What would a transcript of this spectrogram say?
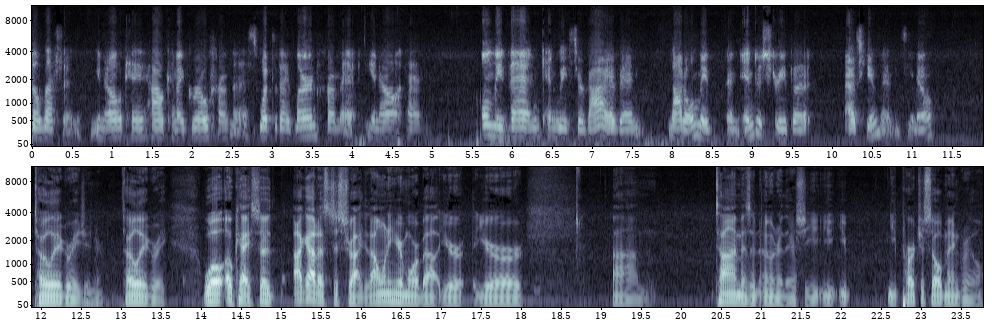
the lesson? You know okay how can i grow from this? What did i learn from it? You know and only then can we survive in not only an industry but as humans you know? Totally agree ginger. Totally agree. Well okay so i got us distracted. I want to hear more about your your um, time as an owner there. So you, you you you purchase old man grill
